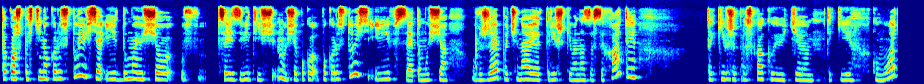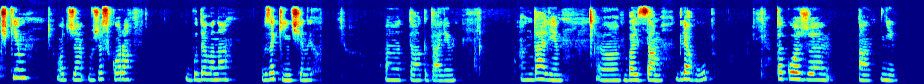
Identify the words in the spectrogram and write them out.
Також постійно користуюся і думаю, що цей звіт іще, ну, ще поко- покористуюсь і все, тому що вже починає трішки вона засихати. Такі вже проскакують е, такі комочки. Отже, вже скоро буде вона в закінчених. Е, Так, далі. Далі е, бальзам для губ. Також, а, ні,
